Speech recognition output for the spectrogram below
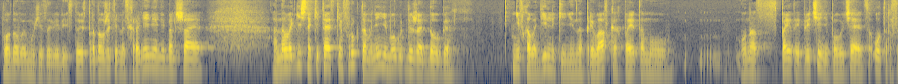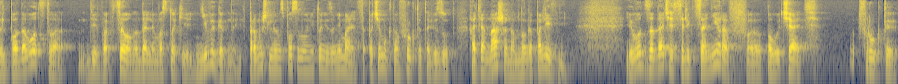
плодовые мухи завелись. То есть продолжительность хранения небольшая. Аналогично китайским фруктам они не могут лежать долго ни в холодильнике, ни на прилавках, поэтому у нас по этой причине получается отрасль плодоводства в целом на Дальнем Востоке невыгодной. Промышленным способом никто не занимается. Почему к нам фрукты-то везут? Хотя наши намного полезней. И вот задача селекционеров э, получать фрукты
